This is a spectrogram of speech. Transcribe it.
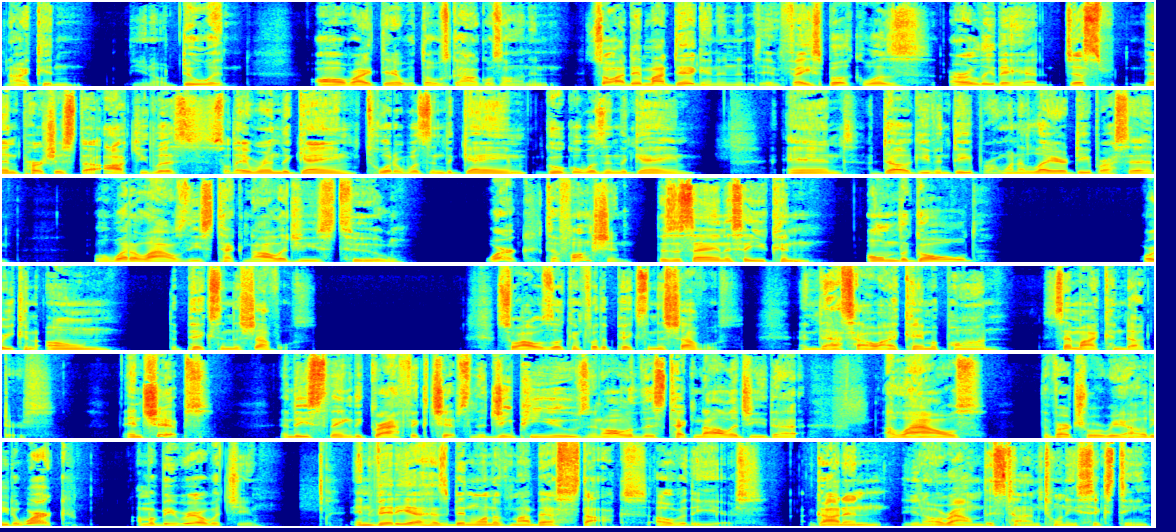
And I could, you know, do it all right there with those goggles on. And so I did my digging, and, and, Facebook was early. They had just then purchased the Oculus, so they were in the game. Twitter was in the game. Google was in the game, and I dug even deeper. I went a layer deeper. I said, "Well, what allows these technologies to work to function?" There's a saying they say you can own the gold, or you can own the picks and the shovels. So I was looking for the picks and the shovels, and that's how I came upon semiconductors and chips and these things, the graphic chips and the GPUs and all of this technology that allows the virtual reality to work. I'm gonna be real with you. Nvidia has been one of my best stocks over the years. Got in, you know, around this time, 2016.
